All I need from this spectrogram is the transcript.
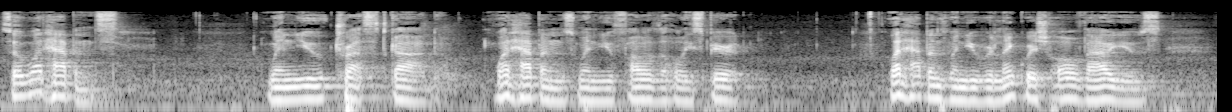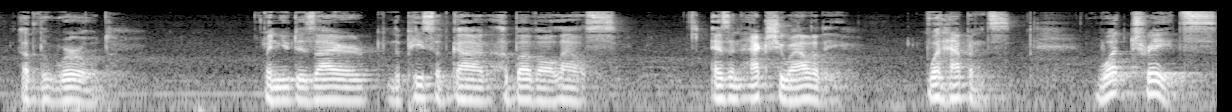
So what happens when you trust God? What happens when you follow the Holy Spirit? What happens when you relinquish all values of the world? When you desire the peace of God above all else? As an actuality, what happens? What traits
